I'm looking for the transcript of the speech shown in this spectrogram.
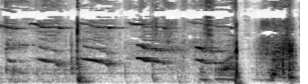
Okay. This one here.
